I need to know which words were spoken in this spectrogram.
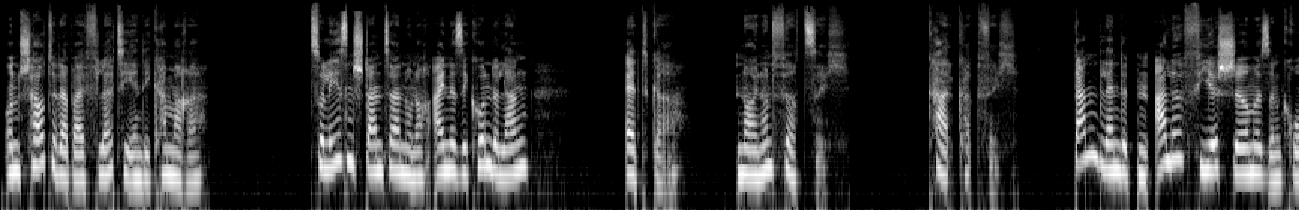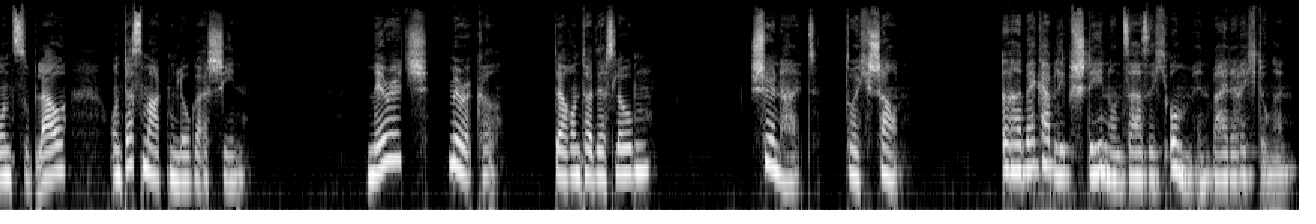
und schaute dabei flirty in die Kamera. Zu lesen stand da nur noch eine Sekunde lang Edgar, 49. Kahlköpfig. Dann blendeten alle vier Schirme synchron zu blau und das Markenlogo erschien. Mirage Miracle. Darunter der Slogan Schönheit durchschauen. Rebecca blieb stehen und sah sich um in beide Richtungen.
